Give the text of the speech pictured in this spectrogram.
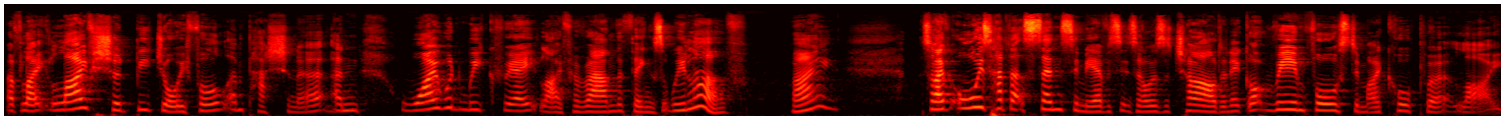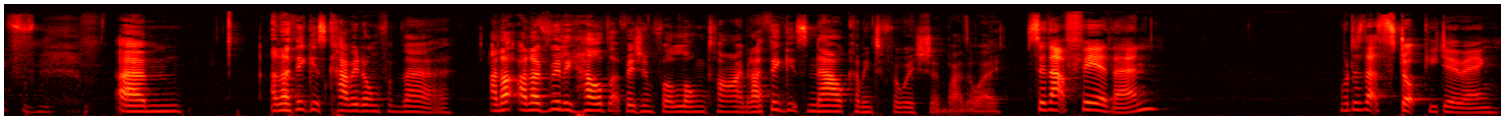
of like life should be joyful and passionate, and why wouldn't we create life around the things that we love, right? So I've always had that sense in me ever since I was a child, and it got reinforced in my corporate life. Um, and I think it's carried on from there. And, I, and I've really held that vision for a long time, and I think it's now coming to fruition. By the way, So that fear then, what does that stop you doing?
